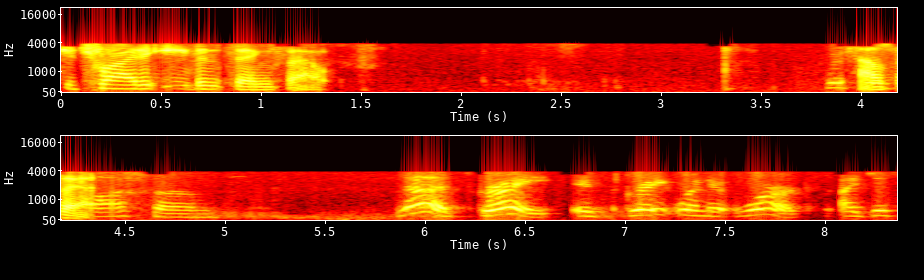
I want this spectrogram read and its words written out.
to try to even things out. Which How's that? awesome. No, it's great. It's great when it works. I just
